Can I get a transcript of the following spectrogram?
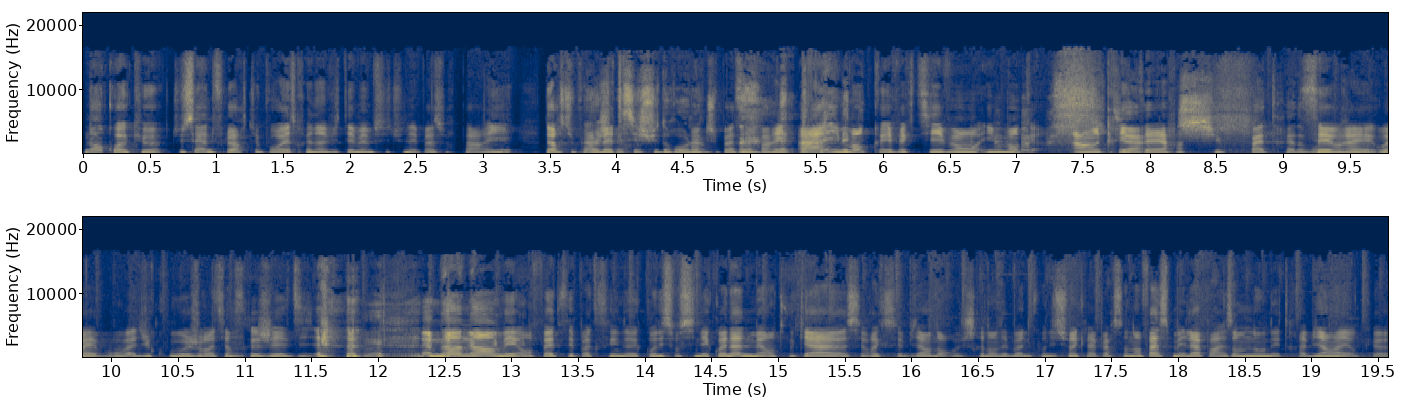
non, quoique, tu sais, Anne-Fleur, tu pourrais être une invitée même si tu n'es pas sur Paris. D'ailleurs, tu Ah, pourrais je sais l'être pas si je suis drôle. quand tu passes à Paris. Ah, il manque, effectivement, il manque un critère. Je suis pas très drôle. C'est vrai, ouais, bon, bah, du coup, je retire ce que j'ai dit. non, non, mais en fait, c'est pas que c'est une condition sine qua non, mais en tout cas, euh, c'est vrai que c'est bien d'enregistrer dans des bonnes conditions avec la personne en face. Mais là, par exemple, nous, on est très bien et donc euh,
